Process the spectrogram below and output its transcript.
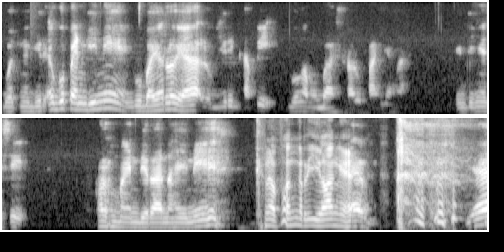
buat ngegiring eh gue pengen gini gue bayar lo ya lo giring tapi gue nggak mau bahas terlalu panjang lah intinya sih kalau main di ranah ini. Kenapa ngeri hilang ya? Ya ya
